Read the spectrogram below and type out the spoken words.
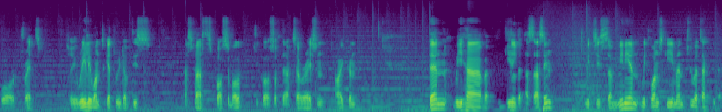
4 threats. So you really want to get rid of this as fast as possible because of the acceleration icon. Then we have Guild Assassin, which is a minion with 1 scheme and 2 attack with an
